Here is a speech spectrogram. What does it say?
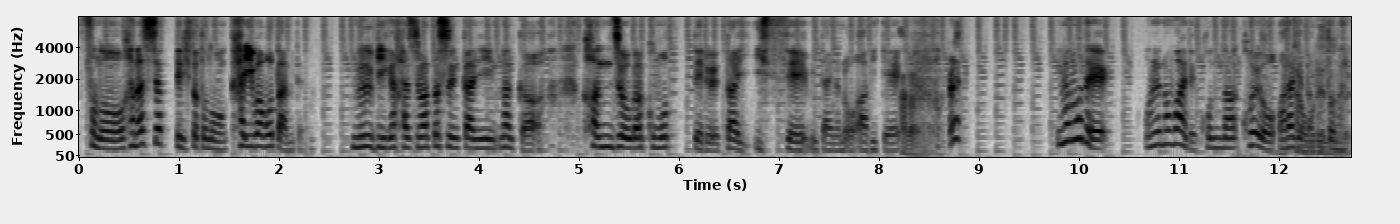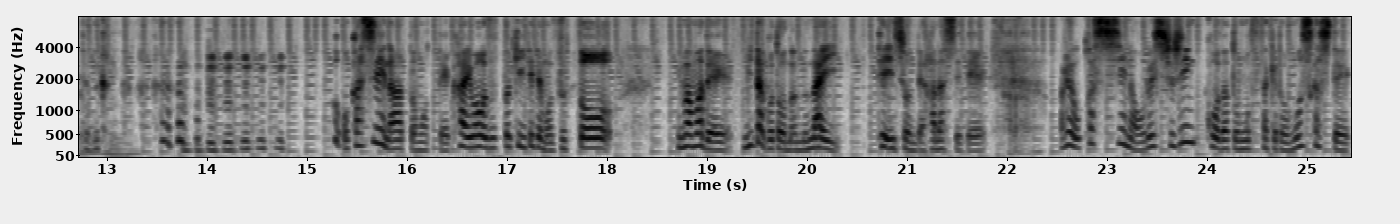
その話し合ってる人との会話ボタンみたいなムービーが始まった瞬間になんか感情がこもってる第一声みたいなのを浴びてあららら。あれ？今まで俺の前でこんな声を荒げたことなんてまた。俺 おかしいなと思って会話をずっと聞いててもずっと今まで見たことのないテンションで話しててあれおかしいな俺主人公だと思ってたけどもしかして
